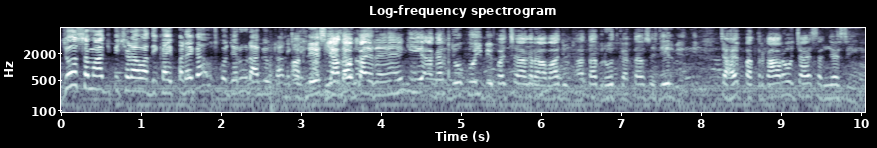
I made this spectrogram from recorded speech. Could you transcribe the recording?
जो समाज पिछड़ा हुआ दिखाई पड़ेगा उसको ज़रूर आगे उठाने के लिए। अखिलेश यादव कह रहे हैं कि अगर जो कोई विपक्ष अगर आवाज़ उठाता है विरोध करता है उसे जेल भेज दी। चाहे पत्रकार हो चाहे संजय सिंह हो।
